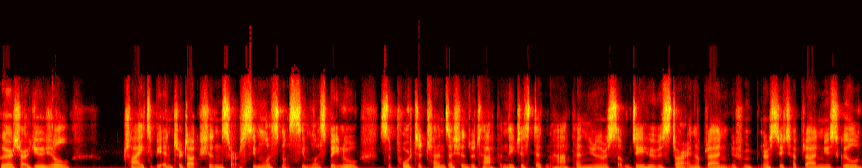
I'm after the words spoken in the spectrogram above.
where sort of usual try to be introductions sort of seamless, not seamless, but you know, supported transitions would happen. They just didn't happen. You know, there was somebody who was starting a brand new from nursery to a brand new school.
